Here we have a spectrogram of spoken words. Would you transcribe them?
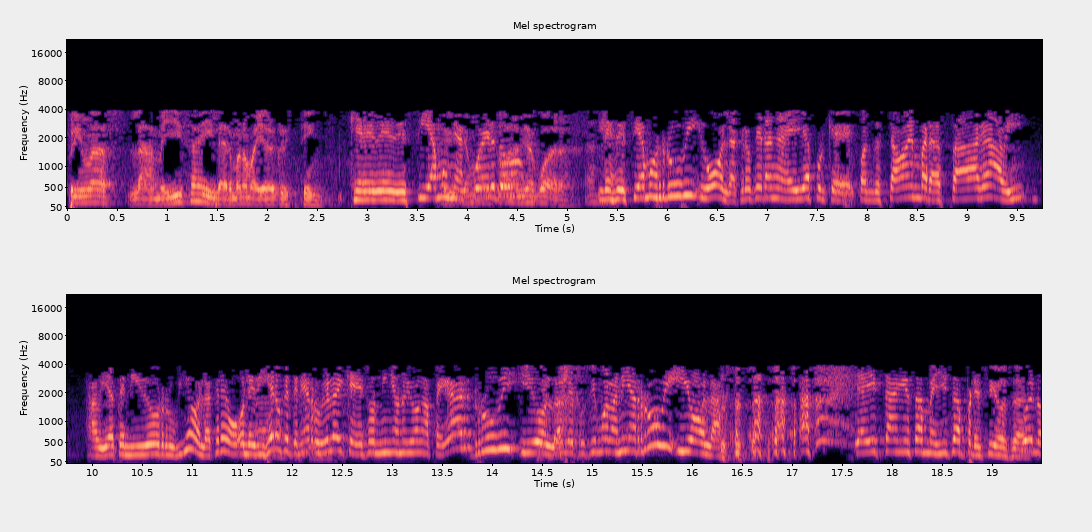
primas, las mellizas y la hermana mayor Cristín. que le decíamos, me acuerdo, les decíamos Ruby y Ola, creo que eran a ellas porque cuando estaba embarazada Gaby había tenido rubiola, creo, o le dijeron que tenía rubiola y que esos niños no iban a pegar. Ruby y Ola. Entonces le pusimos a las niñas Ruby y Ola. y ahí están esas mellizas preciosas. Bueno,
